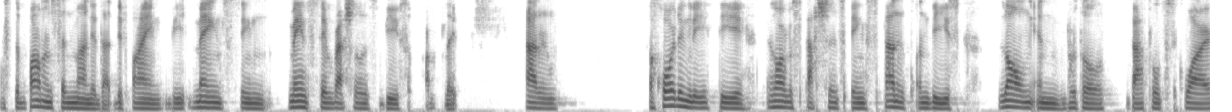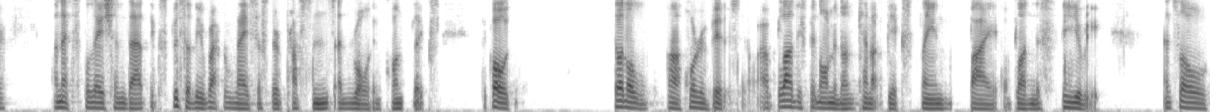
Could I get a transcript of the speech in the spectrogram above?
as the bombs and money that define the mainstream mainstream rationalist views of conflict. And Accordingly, the enormous passions being spent on these long and brutal battles require an explanation that explicitly recognizes their presence and role in conflicts. To quote Donald uh, Horowitz, a bloody phenomenon cannot be explained by a bloodless theory. And so,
